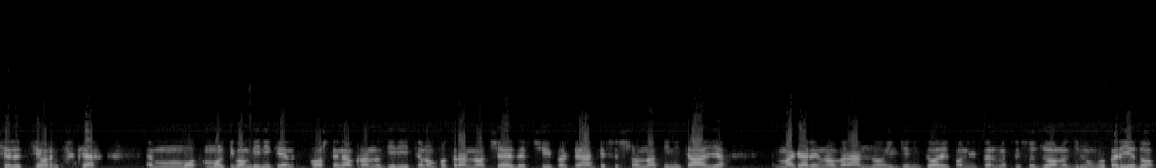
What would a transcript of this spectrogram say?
selezione perché eh, mo- molti bambini che forse ne avranno diritto non potranno accederci perché anche se sono nati in Italia magari non avranno i genitori con il permesso di soggiorno di lungo periodo.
